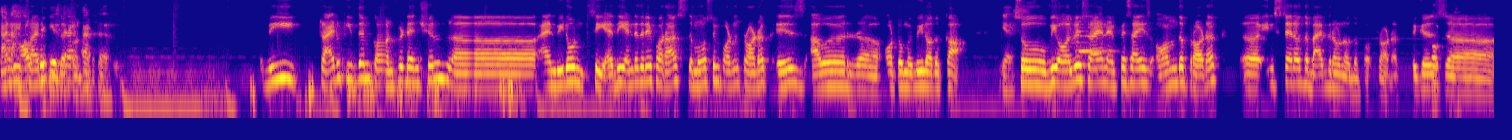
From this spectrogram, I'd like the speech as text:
And how try to big keep is that that factor? We try to keep them confidential uh, and we don't see at the end of the day for us the most important product is our uh, automobile or the car. Yes. so we always try and emphasize on the product uh, instead of the background of the product because uh,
